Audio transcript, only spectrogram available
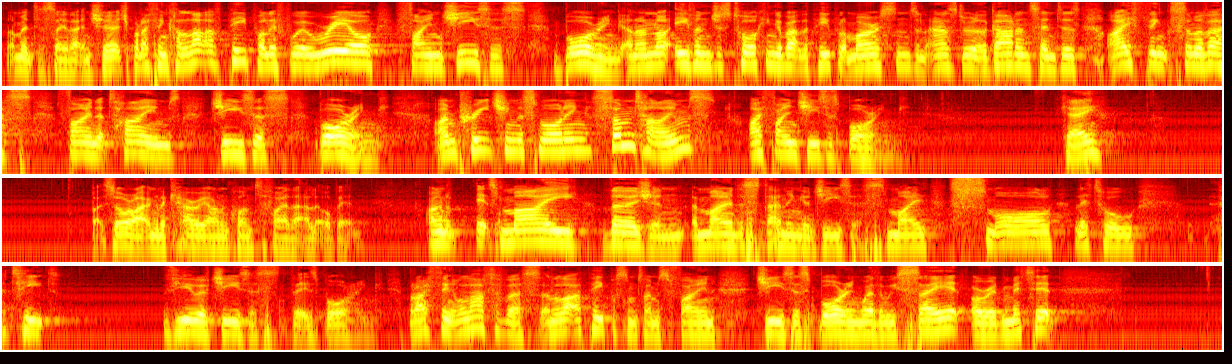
I meant to say that in church, but I think a lot of people, if we're real, find Jesus boring. And I'm not even just talking about the people at Morrison's and Asda at the garden centres. I think some of us find at times Jesus boring. I'm preaching this morning. Sometimes I find Jesus boring. Okay? But it's all right. I'm going to carry on and quantify that a little bit. To, it's my version and my understanding of Jesus, my small, little, petite view of Jesus that is boring. But I think a lot of us and a lot of people sometimes find Jesus boring, whether we say it or admit it.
